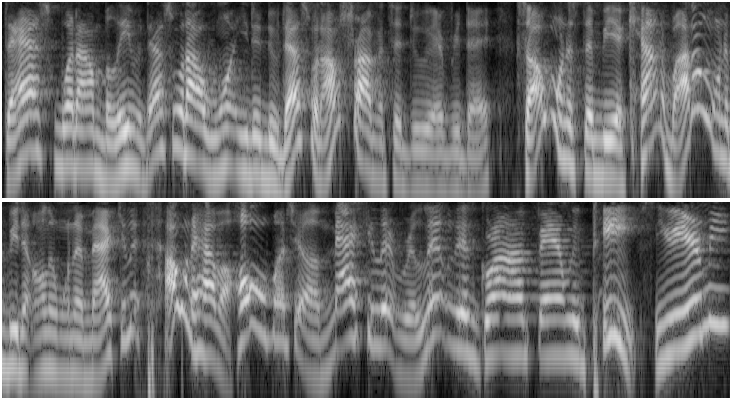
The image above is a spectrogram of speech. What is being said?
That's what I'm believing. That's what I want you to do. That's what I'm striving to do every day. So I want us to be accountable. I don't want to be the only one immaculate. I want to have a whole bunch of immaculate, relentless grind family peeps. You hear me?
